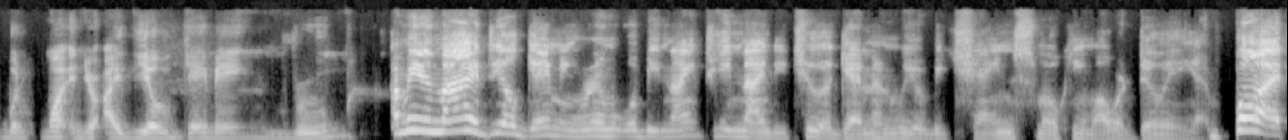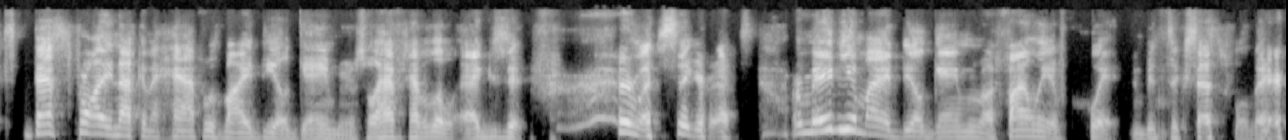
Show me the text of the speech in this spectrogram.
would want in your ideal gaming room? I mean, in my ideal gaming room, it would be 1992 again, and we would be chain smoking while we're doing it. But that's probably not going to happen with my ideal game room. So I have to have a little exit for my cigarettes. Or maybe in my ideal game room, I finally have quit and been successful there.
